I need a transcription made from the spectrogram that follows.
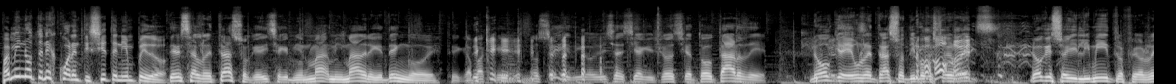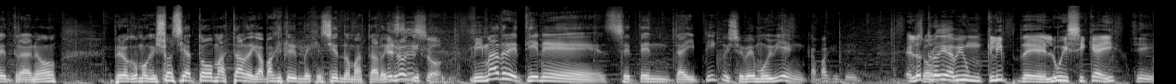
Para mí no tenés 47 ni en pedo. Debe ser el retraso que dice que mi, herma- mi madre que tengo, este, capaz que, no sé, digo, ella decía que yo hacía todo tarde. No que un retraso tipo que No, soy re- no que soy limítrofe o retra, ¿no? Pero como que yo hacía todo más tarde, capaz que estoy envejeciendo más tarde. Es Creo que eso. mi madre tiene 70 y pico y se ve muy bien, capaz que te... El otro So- día vi un clip de Louis C.K., Sí.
